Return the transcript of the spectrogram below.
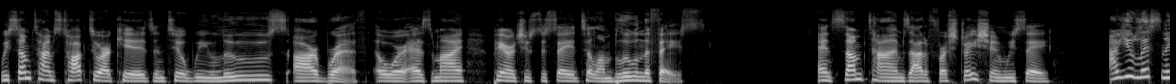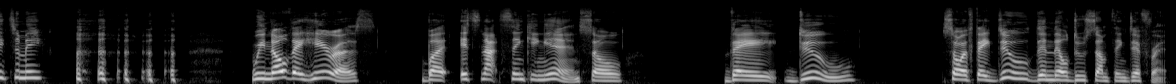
We sometimes talk to our kids until we lose our breath, or as my parents used to say, until I'm blue in the face. And sometimes, out of frustration, we say, Are you listening to me? we know they hear us, but it's not sinking in. So they do. So if they do, then they'll do something different.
